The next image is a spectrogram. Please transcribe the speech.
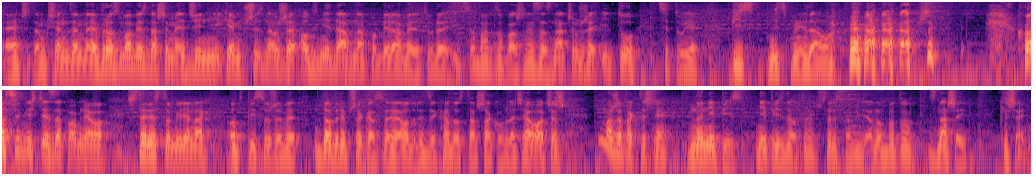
e, czy tam księdzem, w rozmowie z naszym dziennikiem przyznał, że od niedawna pobiera emeryturę i co bardzo ważne, zaznaczył, że i tu, cytuję, PiS nic mu nie dało. Oczywiście zapomniał o 400 milionach odpisu, żeby dobry przekaz e, od ryzyka do starszaków leciał, chociaż może faktycznie, no nie PiS, nie PiS dał te 400 milionów, bo to z naszej kieszeni.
